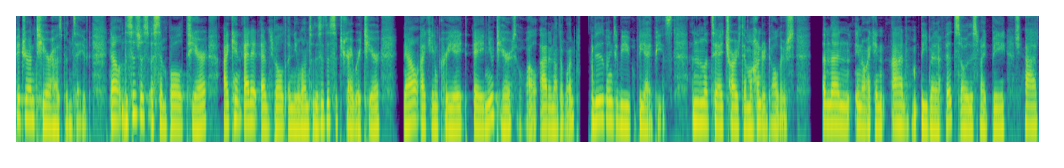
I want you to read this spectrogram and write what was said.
Patreon tier has been saved. Now, this is just a simple tier. I can edit and build a new one. So this is the subscriber tier. Now I can create a new tier. So I'll add another one. This is going to be VIPs. And then let's say I charge them $100 and then you know i can add the benefits. So this might be chat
